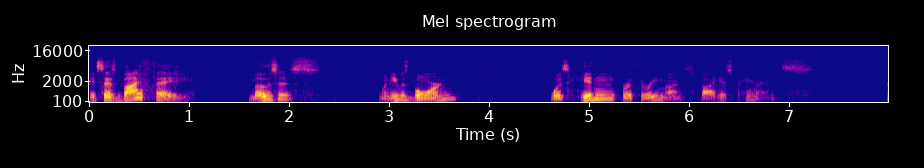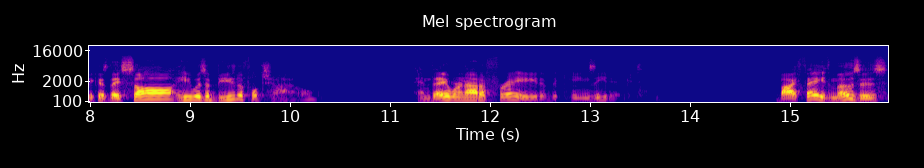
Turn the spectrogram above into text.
It says, By faith, Moses, when he was born, was hidden for three months by his parents because they saw he was a beautiful child and they were not afraid of the king's edict. By faith, Moses,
